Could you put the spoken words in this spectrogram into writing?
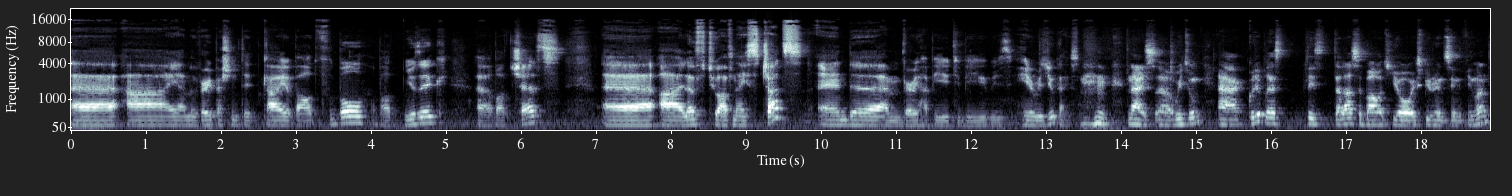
Uh, I am a very passionate guy about football, about music, uh, about chess. Uh, I love to have nice chats, and uh, I'm very happy to be with here with you guys. nice. We too. Could you please please tell us about your experience in Finland,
